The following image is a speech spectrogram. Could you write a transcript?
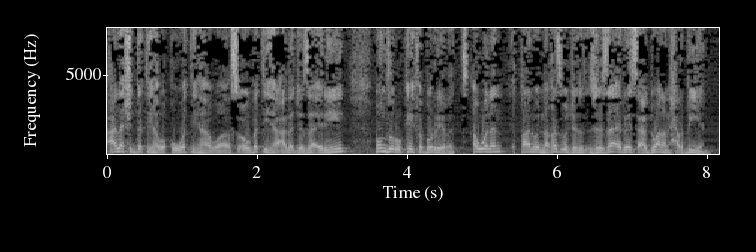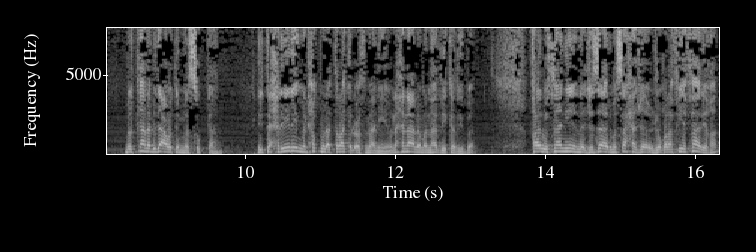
على شدتها وقوتها وصعوبتها على الجزائريين انظروا كيف بررت. اولا قالوا إن غزو الجزائر ليس عدوانا حربيا بل كان بدعوة من السكان لتحريره من حكم الأتراك العثمانيين ونحن نعلم أن هذه كذبة. قالوا ثانيا إن الجزائر مساحة جغرافية فارغة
